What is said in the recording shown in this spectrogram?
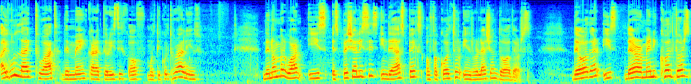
I would like to add the main characteristics of multiculturalism. The number one is specialists in the aspects of a culture in relation to others. The other is there are many cultures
